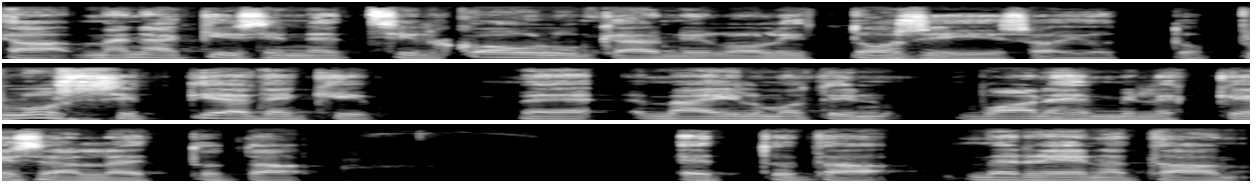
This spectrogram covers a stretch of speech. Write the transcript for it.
Ja mä näkisin, että sillä koulunkäynnillä oli tosi iso juttu. Plus sitten tietenkin me, mä ilmoitin vanhemmille kesällä, että, tota, että tota, me, reenataan,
